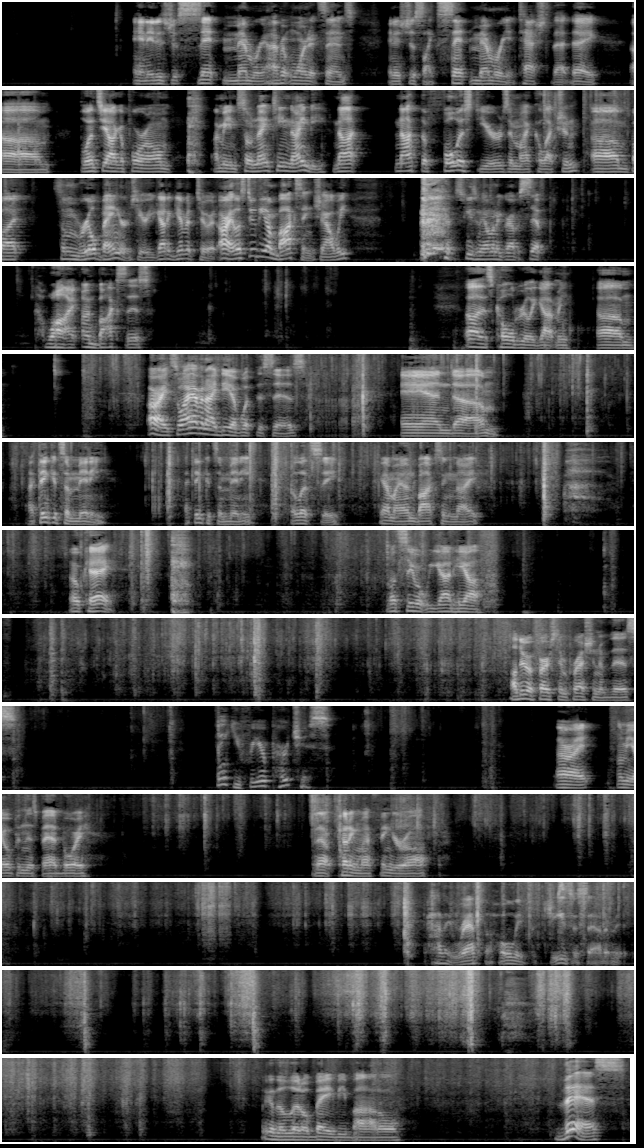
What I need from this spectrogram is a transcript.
and it is just scent memory. I haven't worn it since, and it's just like scent memory attached to that day. Um, Balenciaga Pour Homme, I mean, so 1990, not not the fullest years in my collection, um, but some real bangers here. You got to give it to it. All right, let's do the unboxing, shall we? Excuse me, I'm going to grab a sip while I unbox this. Oh, this cold really got me. Um, all right, so I have an idea of what this is. And um, I think it's a mini. I think it's a mini. But let's see. Got my unboxing knife. Okay. Let's see what we got here. I'll do a first impression of this. Thank you for your purchase. All right, let me open this bad boy without cutting my finger off. How they wrap the holy Jesus out of it. Look at the little baby bottle. This,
